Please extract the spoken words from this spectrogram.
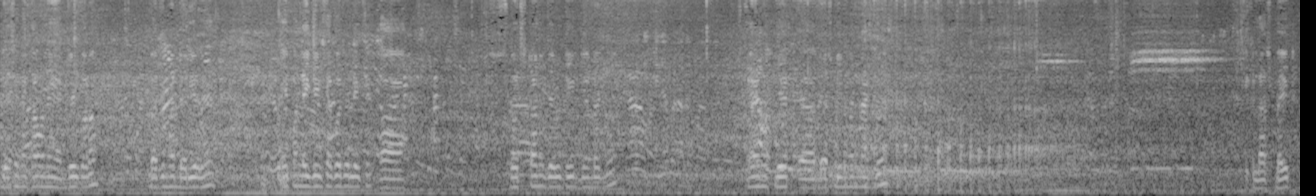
બેસીને ખાઓ ને એન્જોય કરો બાજુમાં દરિયો છે એ પણ લઈ જઈ શકો છો લેખે સ્વચ્છતાનું જરૂરથી ધ્યાન રાખજો એનું પ્લેટ ડસ્ટબિનમાં નાખજો એક લાસ્ટ બાઈટ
